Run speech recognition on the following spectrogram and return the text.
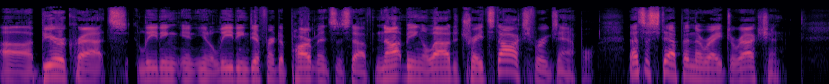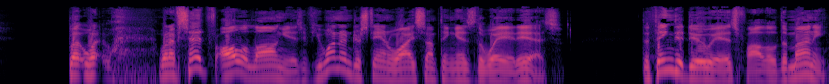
uh, bureaucrats leading in you know leading different departments and stuff, not being allowed to trade stocks, for example. That's a step in the right direction. But what what I've said all along is if you want to understand why something is the way it is, the thing to do is follow the money.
